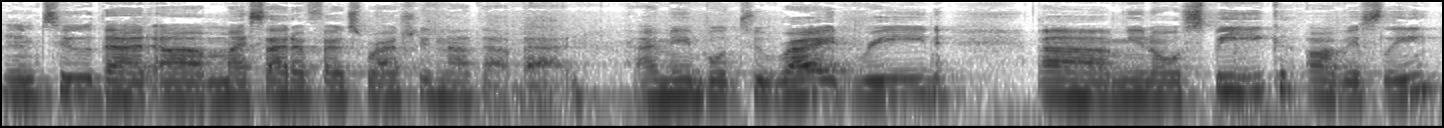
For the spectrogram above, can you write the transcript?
and two that um, my side effects were actually not that bad. I'm able to write read um, you know speak obviously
